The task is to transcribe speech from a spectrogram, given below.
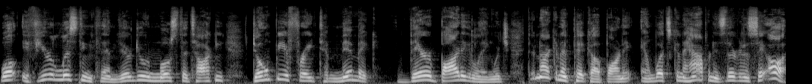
well, if you're listening to them, they're doing most of the talking, don't be afraid to mimic their body language, they're not going to pick up on it. And what's going to happen is they're going to say, oh,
